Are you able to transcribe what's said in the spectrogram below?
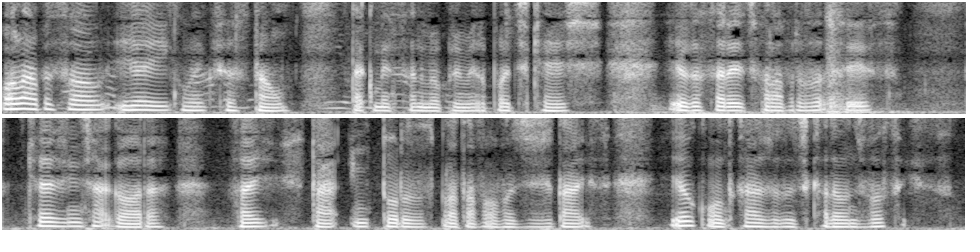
Olá pessoal, e aí, como é que vocês estão? Tá começando meu primeiro podcast eu gostaria de falar para vocês que a gente agora vai estar em todas as plataformas digitais e eu conto com a ajuda de cada um de vocês.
